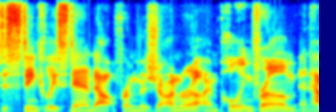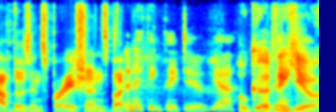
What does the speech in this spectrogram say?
distinctly stand out from the genre I'm pulling from and have those inspirations. But And I think they do. Yeah. Oh, good. Thank, Thank you. you.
